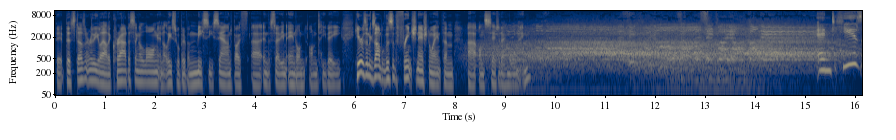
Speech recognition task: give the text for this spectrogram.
that this doesn't really allow the crowd to sing along and it leads to a bit of a messy sound both uh, in the stadium and on, on TV. Here is an example. This is the French national anthem uh, on Saturday morning. And here's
